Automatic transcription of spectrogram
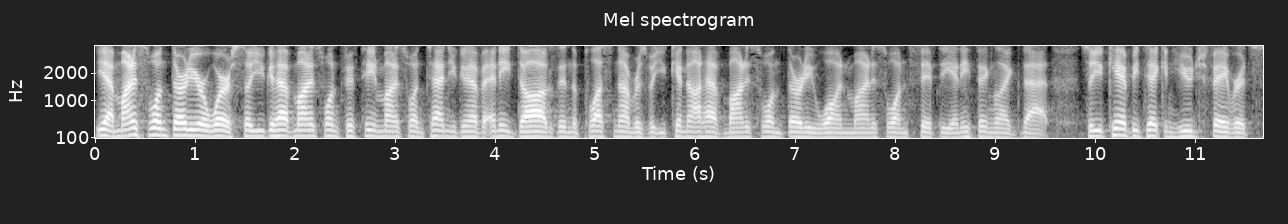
Yeah, minus one thirty or worse. So you could have minus one fifteen, minus one ten. You can have any dogs in the plus numbers, but you cannot have minus one thirty one, minus one fifty, anything like that. So you can't be taking huge favorites.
